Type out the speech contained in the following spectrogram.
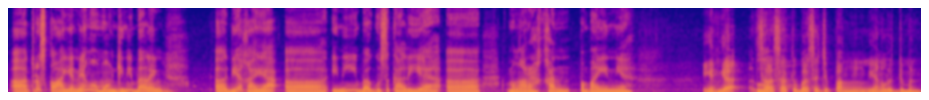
eh, terus kliennya ngomong gini baleng. eh, dia kayak eh, ini bagus sekali ya eh, mengarahkan pemainnya. Ingat nggak Oh. salah satu bahasa Jepang yang lu demen?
